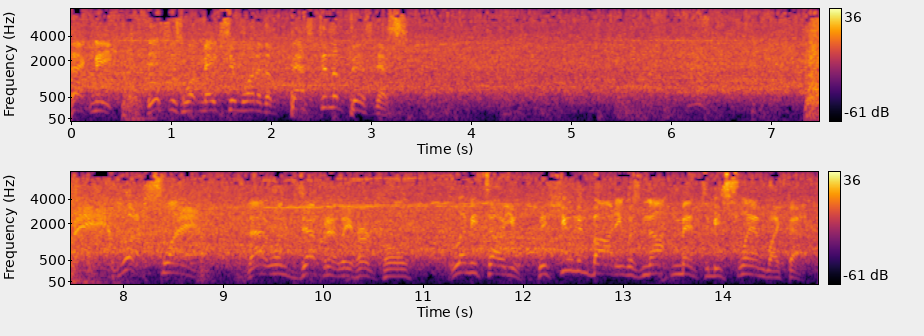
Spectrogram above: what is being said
technique. This is what makes him one of the best in the business. Man, what a slam. That one definitely hurt, Cole. Let me tell you, the human body was not meant to be slammed like that.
